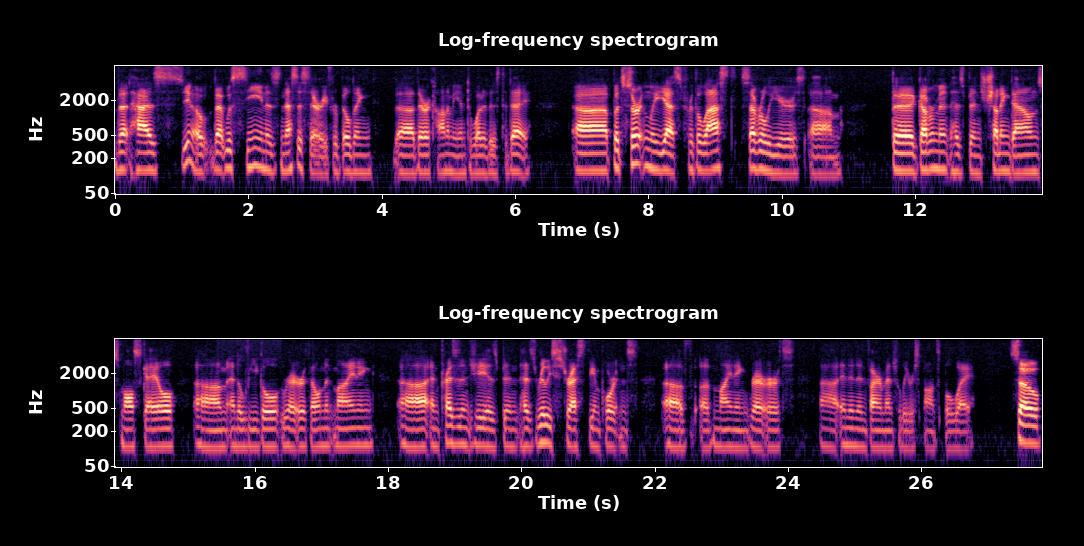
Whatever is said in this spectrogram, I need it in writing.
that has, you know, that was seen as necessary for building uh, their economy into what it is today. Uh, but certainly, yes, for the last several years, um, the government has been shutting down small scale um, and illegal rare earth element mining, uh, and President Xi has been has really stressed the importance of of mining rare earths uh, in an environmentally responsible way. So,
